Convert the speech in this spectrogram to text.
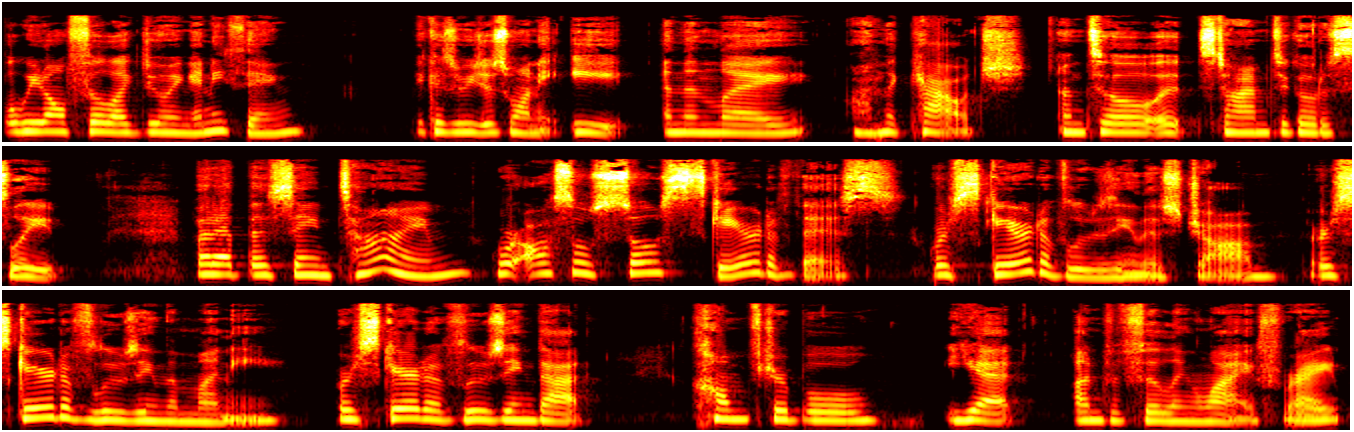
but we don't feel like doing anything because we just want to eat and then lay on the couch until it's time to go to sleep. But at the same time, we're also so scared of this. We're scared of losing this job. We're scared of losing the money. We're scared of losing that comfortable yet unfulfilling life, right?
